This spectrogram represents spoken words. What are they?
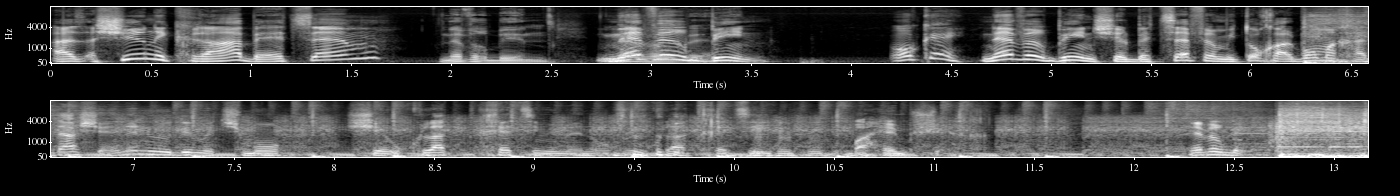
אז השיר נקרא בעצם never been. Never Been. Been. אוקיי, Never Been של בית ספר מתוך האלבום החדש שאיננו יודעים את שמו, שהוקלט חצי ממנו והוקלט חצי בהמשך. Never Been.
